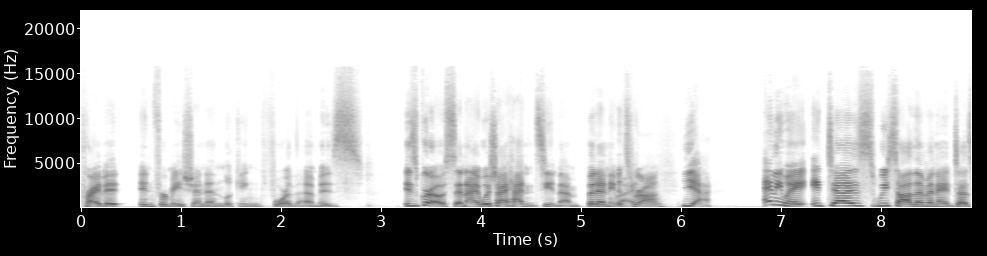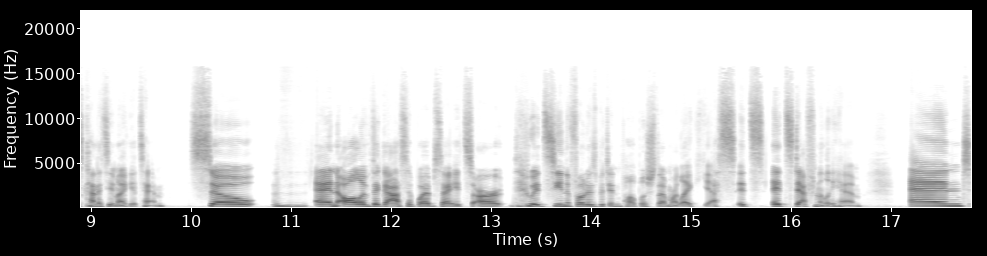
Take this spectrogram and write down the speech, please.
private information and looking for them is is gross and I wish I hadn't seen them. But anyway. It's wrong. Yeah. Anyway, it does. We saw them, and it does kind of seem like it's him. So, and all of the gossip websites are who had seen the photos but didn't publish them were like, yes, it's it's definitely him, and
